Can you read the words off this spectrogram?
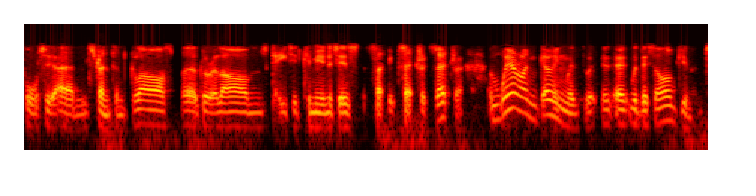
forti- um, strengthened glass, burglar alarms, gated communities, etc., etc. And where I'm going with, with, uh, with this argument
